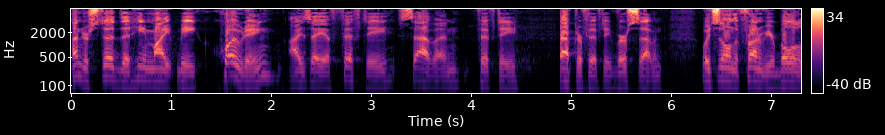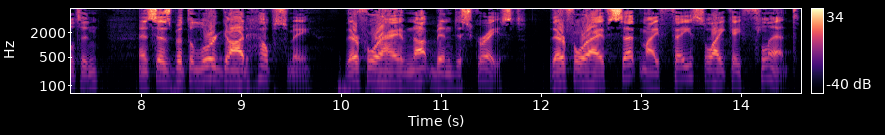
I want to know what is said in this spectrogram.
understood that he might be quoting Isaiah 57, 50, chapter 50, verse 7, which is on the front of your bulletin, and it says, But the Lord God helps me. Therefore I have not been disgraced. Therefore I have set my face like a flint,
